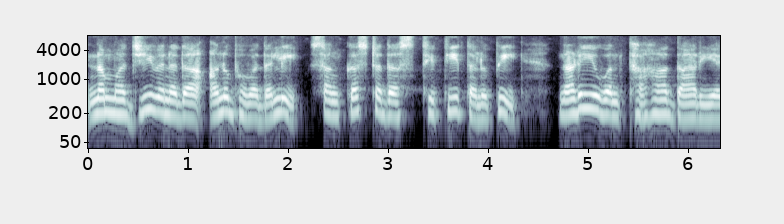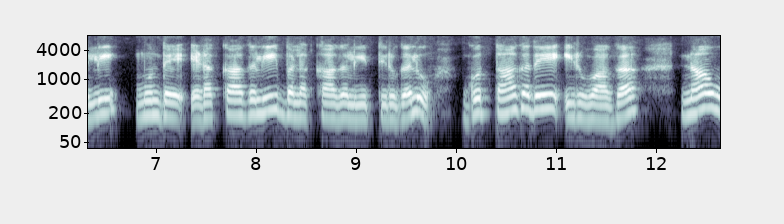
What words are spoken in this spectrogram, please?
ನಮ್ಮ ಜೀವನದ ಅನುಭವದಲ್ಲಿ ಸಂಕಷ್ಟದ ಸ್ಥಿತಿ ತಲುಪಿ ನಡೆಯುವಂತಹ ದಾರಿಯಲ್ಲಿ ಮುಂದೆ ಎಡಕ್ಕಾಗಲಿ, ಬಲಕ್ಕಾಗಲಿ ತಿರುಗಲು ಗೊತ್ತಾಗದೇ ಇರುವಾಗ ನಾವು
